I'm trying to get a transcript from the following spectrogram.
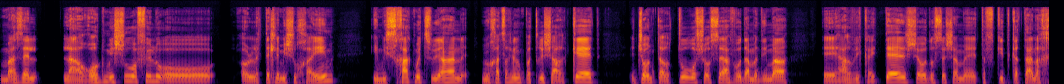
מה זה להרוג מישהו אפילו, או, או לתת למישהו חיים, עם משחק מצוין, במיוחד לנו פטרישה ארקט, ג'ון טרטורו שעושה עבודה מדהימה, הרווי קייטל שעוד עושה שם תפקיד קטן אך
